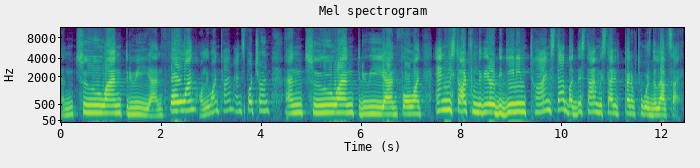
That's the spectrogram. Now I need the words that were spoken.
And two, one, three, and four one, only one time, and spot turn. And two, one, three, and four one. And we start from the very beginning time step, but this time we started kind of towards the left side.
